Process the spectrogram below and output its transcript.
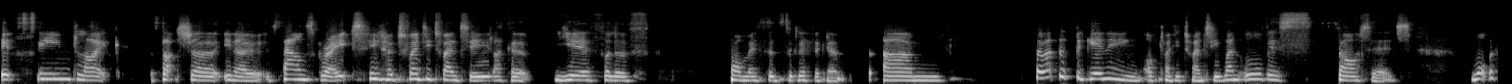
it seemed like such a, you know, it sounds great, you know, 2020, like a year full of promise and significance. Um, so at the beginning of 2020, when all this started, what was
